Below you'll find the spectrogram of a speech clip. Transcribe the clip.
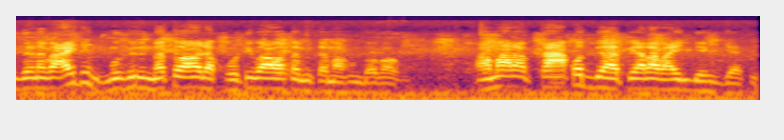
એક જણા આવી દે ને હું કીધું નતો આવે ખોટી વાવો તમે તમાકુ બબાકુ અમારા કાકો જ પેલા વાઈ બેસી ગયા છે.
